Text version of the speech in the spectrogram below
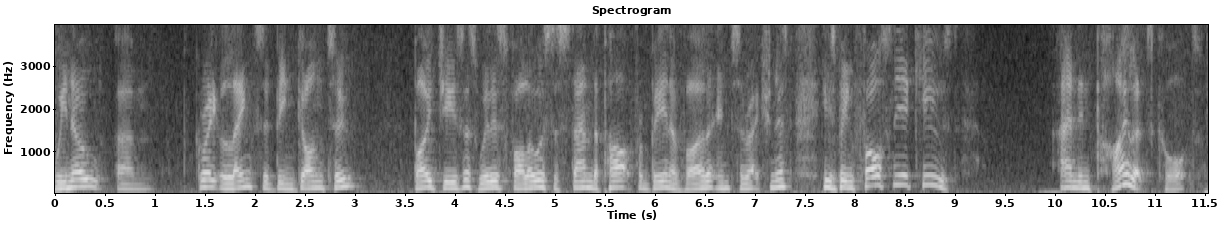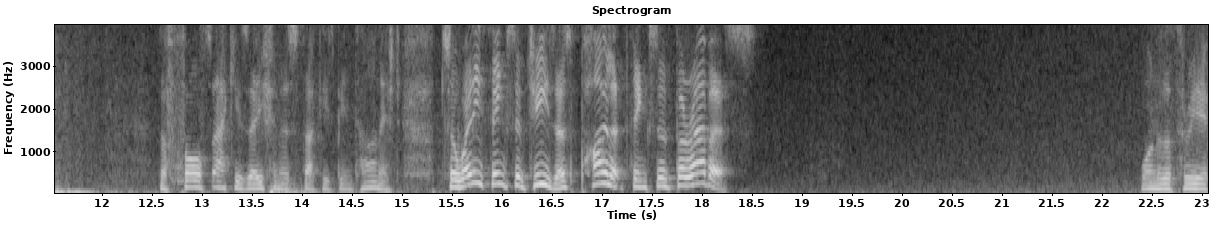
We know um, great lengths had been gone to by Jesus with his followers to stand apart from being a violent insurrectionist. He's being falsely accused. And in Pilate's court, the false accusation has stuck. He's been tarnished. So when he thinks of Jesus, Pilate thinks of Barabbas. One of the three uh,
